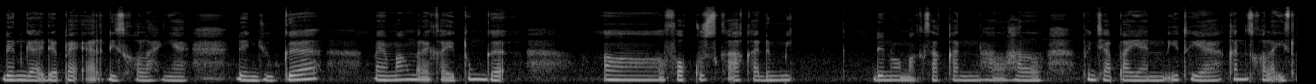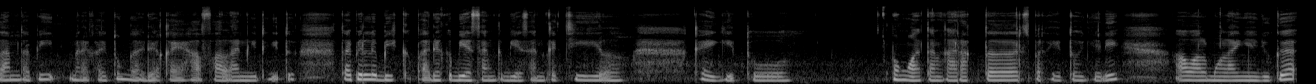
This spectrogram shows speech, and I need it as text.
dan gak ada PR di sekolahnya. Dan juga memang mereka itu nggak uh, fokus ke akademik dan memaksakan hal-hal pencapaian itu ya. Kan sekolah Islam tapi mereka itu nggak ada kayak hafalan gitu-gitu. Tapi lebih kepada kebiasaan-kebiasaan kecil kayak gitu. Penguatan karakter seperti itu. Jadi awal mulanya juga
